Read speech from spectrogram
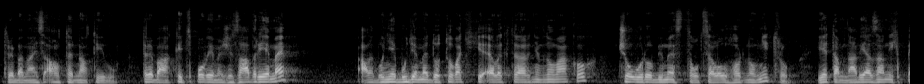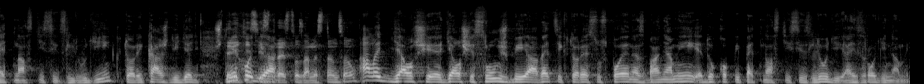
treba nájsť alternatívu. Treba, keď povieme, že zavrieme, alebo nebudeme dotovať tie elektrárne v Novákoch, čo urobíme s tou celou hornou nitrou? Je tam naviazaných 15 tisíc ľudí, ktorí každý deň 4200 zamestnancov? Ale ďalšie, ďalšie služby a veci, ktoré sú spojené s baňami, je dokopy 15 tisíc ľudí aj s rodinami.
